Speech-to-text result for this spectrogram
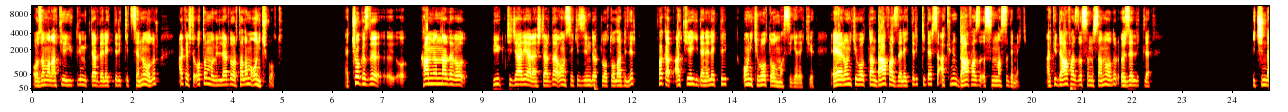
o zaman aküye yüklü miktarda elektrik gitse ne olur? Arkadaşlar otomobillerde ortalama 12 volt. Yani çok hızlı e, kamyonlarda ve büyük ticari araçlarda 18-24 volt olabilir. Fakat aküye giden elektrik 12 volt olması gerekiyor. Eğer 12 volttan daha fazla elektrik giderse akünün daha fazla ısınması demek. Akü daha fazla ısınırsa ne olur? Özellikle içinde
